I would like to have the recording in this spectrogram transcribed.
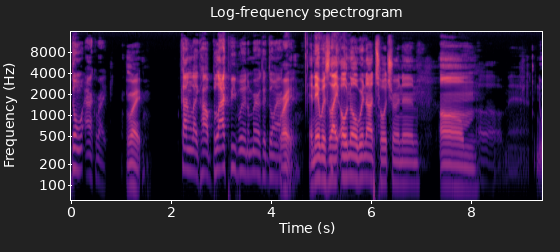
don't act right. Right kind of like how black people in America don't act right. right. And it was like, oh no, we're not torturing them. Um, oh man,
